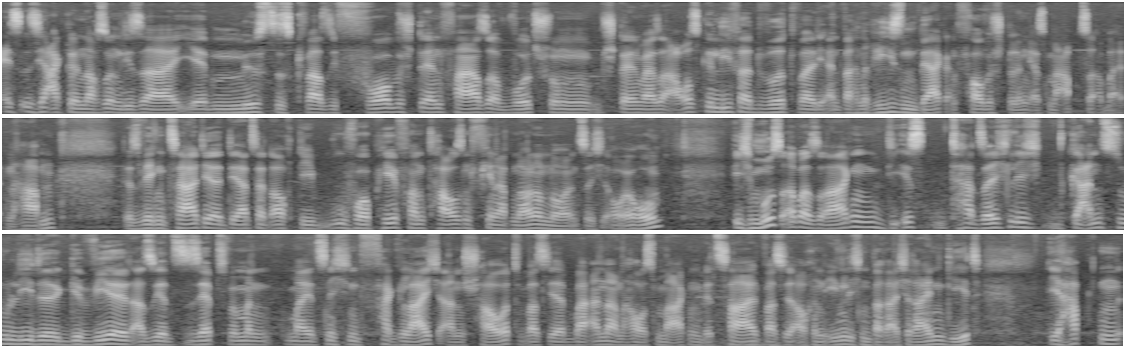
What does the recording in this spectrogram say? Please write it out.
es ist ja aktuell noch so in dieser, ihr müsst es quasi vorbestellen Phase, obwohl es schon stellenweise ausgeliefert wird, weil die einfach einen riesen Berg an Vorbestellungen erstmal abzuarbeiten haben. Deswegen zahlt ihr derzeit auch die UVP von 1499 Euro. Ich muss aber sagen, die ist tatsächlich ganz solide gewählt. Also jetzt selbst wenn man mal jetzt nicht einen Vergleich anschaut, was ihr bei anderen Hausmarken bezahlt, was ja auch in ähnlichen Bereich reingeht, Ihr habt ein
